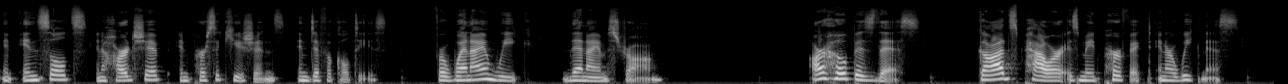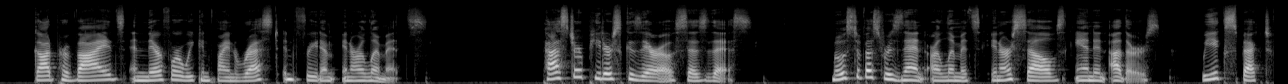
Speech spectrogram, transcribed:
in insults, in hardship, in persecutions, in difficulties. For when I am weak, then I am strong. Our hope is this God's power is made perfect in our weakness. God provides, and therefore we can find rest and freedom in our limits. Pastor Peter Scazzero says this Most of us resent our limits in ourselves and in others. We expect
